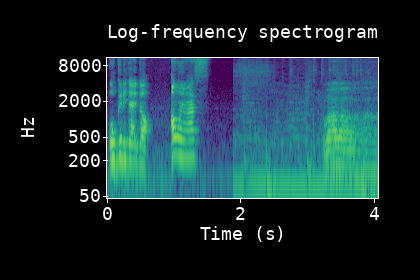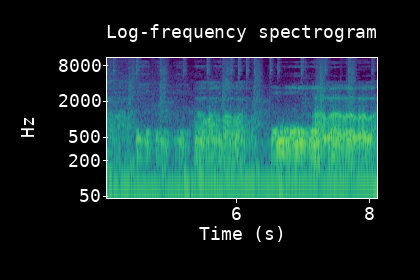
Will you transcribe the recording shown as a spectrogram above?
送りたいと思います。わわわわわわおおおわわわわわわおおおおわわわわわ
